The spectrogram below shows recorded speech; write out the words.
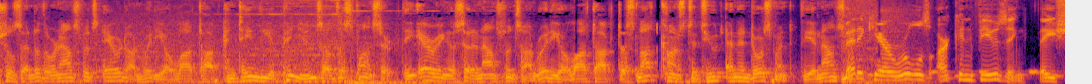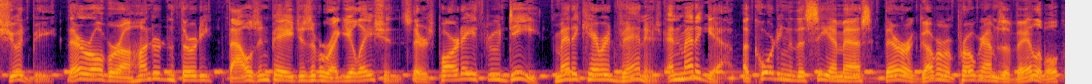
Commercials and other announcements aired on Radio Law Talk contain the opinions of the sponsor. The airing of said announcements on Radio Law Talk does not constitute an endorsement. The announcement. Medicare rules are confusing. They should be. There are over 130,000 pages of regulations. There's Part A through D, Medicare Advantage, and Medigap. According to the CMS, there are government programs available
